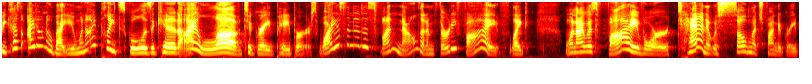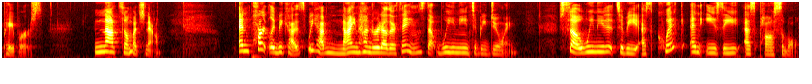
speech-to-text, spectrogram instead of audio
Because I don't know about you, when I played school as a kid, I loved to grade papers. Why isn't it as fun now that I'm 35? Like when I was five or 10, it was so much fun to grade papers. Not so much now. And partly because we have 900 other things that we need to be doing. So we need it to be as quick and easy as possible.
